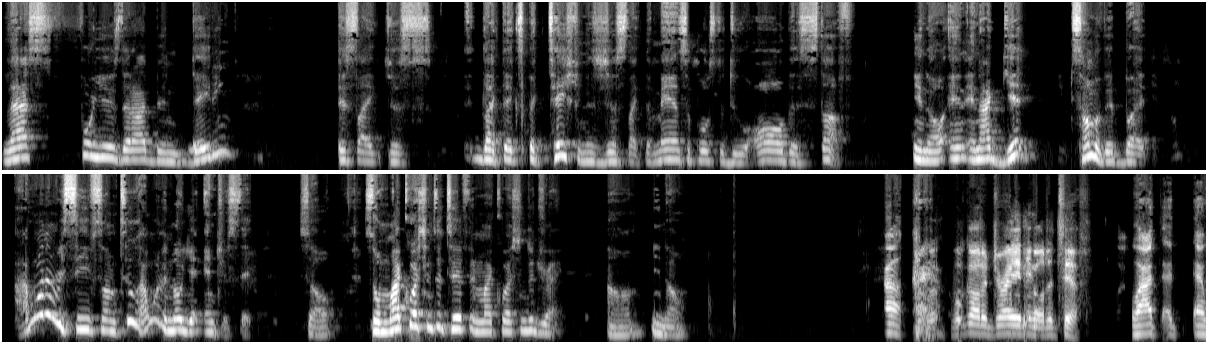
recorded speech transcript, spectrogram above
last four years that I've been dating it's like just like the expectation is just like the man's supposed to do all this stuff, you know, and, and I get some of it, but I want to receive some too. I want to know you're interested. So, so my question to Tiff and my question to Dre, um, you know. Uh, we'll go to Dre and then go to Tiff. Well, I, I,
